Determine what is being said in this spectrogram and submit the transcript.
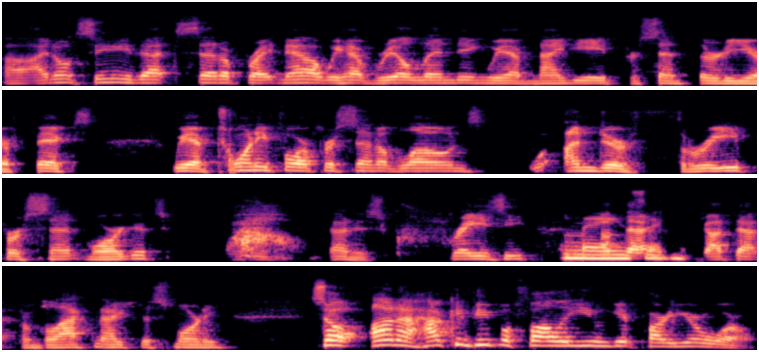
uh, I don't see any of that set up right now. We have real lending. We have 98% 30 year fixed. We have 24% of loans under 3% mortgage. Wow, that is crazy. Amazing. Got that, got that from Black Knight this morning. So, Anna, how can people follow you and get part of your world?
